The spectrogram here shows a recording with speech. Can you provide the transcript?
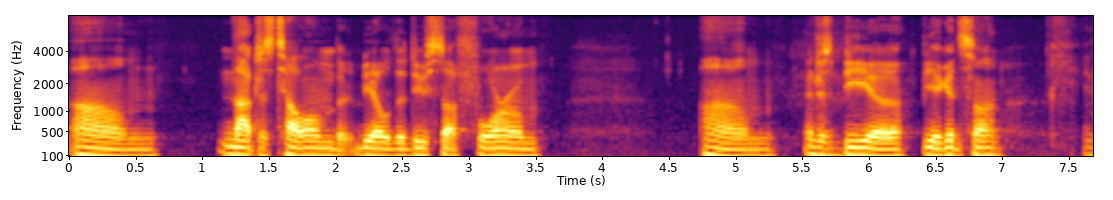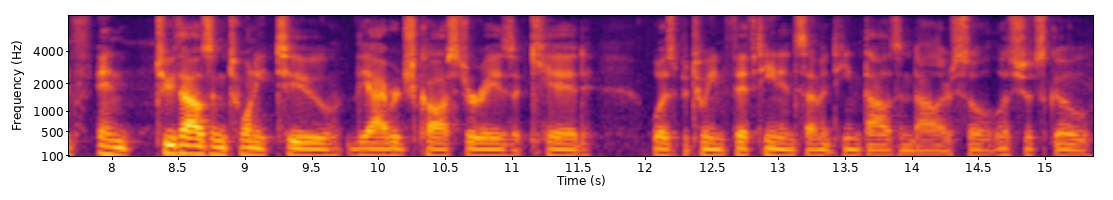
um, not just tell them, but be able to do stuff for them, um, and just be a be a good son. In, in 2022, the average cost to raise a kid was between fifteen and seventeen thousand dollars. So let's just go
